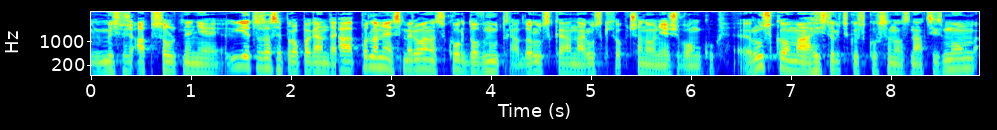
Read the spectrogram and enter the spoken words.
Myslím, že absolútne nie. Je to zase propaganda. A podľa mňa je smerovaná skôr dovnútra, do Ruska, na ruských občanov, než vonku. Rusko má historickú skúsenosť s nacizmom,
